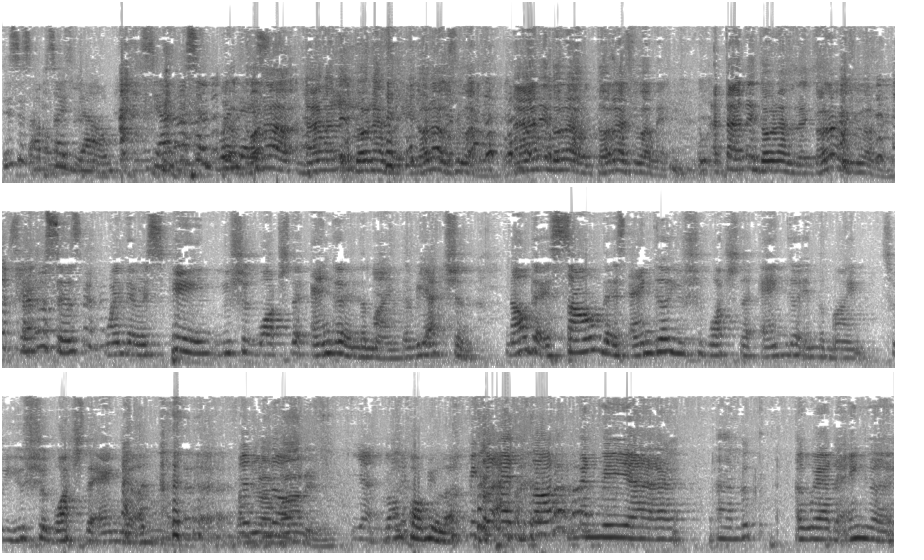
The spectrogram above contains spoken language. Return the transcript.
this is upside down. Siana said when there is... Dollar, dollar, dona, dona dollar, me. Sayadaw says when there is pain, you should watch the anger in the mind, the reaction. Now there is sound, there is anger, you should watch the anger in the mind. So you should watch the anger. formula no, yeah. Wrong formula. Because I thought when we uh, uh, look aware the anger,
